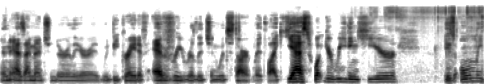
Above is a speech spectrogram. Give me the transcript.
And as I mentioned earlier, it would be great if every religion would start with, like, yes, what you're reading here is only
